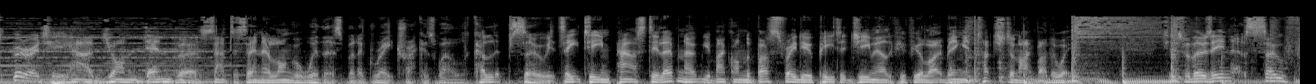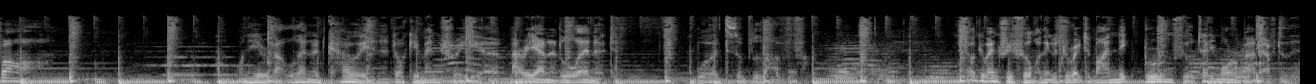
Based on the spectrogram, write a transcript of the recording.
Spirit he had, John Denver. Sad to say, no longer with us, but a great track as well. Calypso. It's 18 past 11. Hope you're back on the bus. Radio Pete at Gmail if you feel like being in touch tonight, by the way. Cheers for those in so far. I want to hear about Leonard Cohen, a documentary, uh, Marianne and Leonard, Words of Love. Documentary film, I think was directed by Nick Broomfield. Tell you more about it after this.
